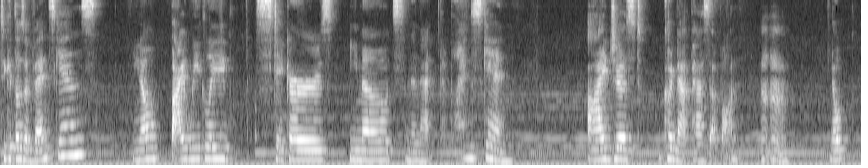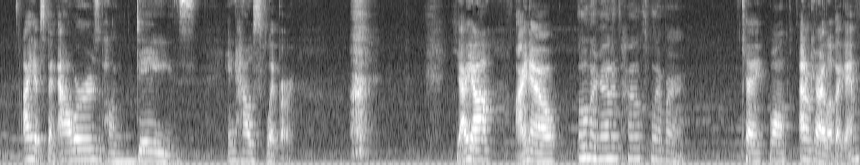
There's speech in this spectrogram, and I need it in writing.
to get those event skins you know, bi weekly stickers, emotes, and then that, that blind skin. I just could not pass up on. Mm-mm. Nope. I have spent hours upon days in House Flipper. yeah, yeah, I know. Oh my god, it's House Flipper. Okay, well, I don't care. I love that game.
